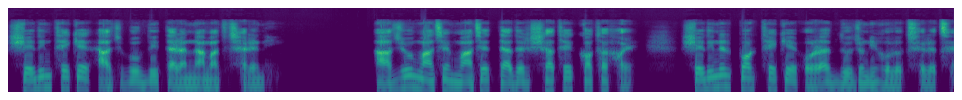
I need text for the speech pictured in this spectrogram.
সেদিন থেকে আজ অবধি তারা নামাজ ছাড়েনি। আজও মাঝে মাঝে তাদের সাথে কথা হয়। সেদিনের পর থেকে ওরা দুজনই হলো ছেড়েছে।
